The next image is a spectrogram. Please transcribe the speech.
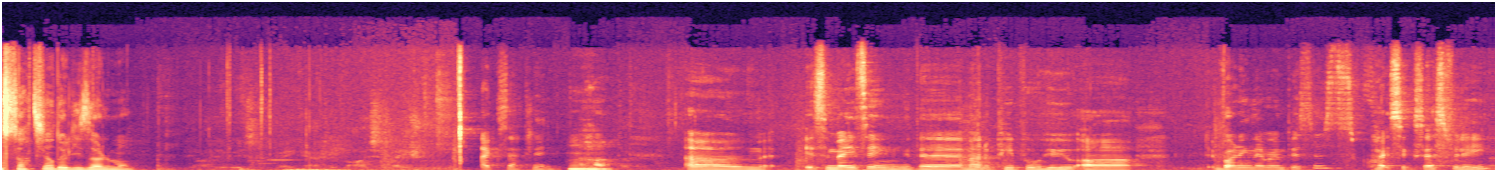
De sortir de l'isolement. Exactly. Uh-huh. Um, it's amazing the amount of people who are running their own business quite successfully,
